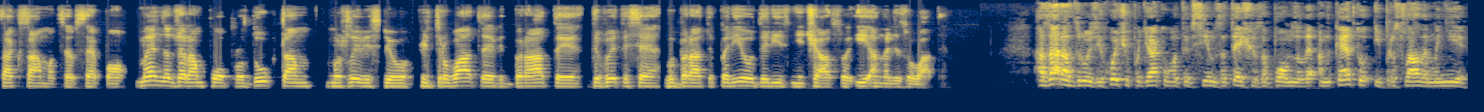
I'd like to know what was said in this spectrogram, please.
Так само це все по менеджерам, по продуктам, можливістю фільтрувати, відбирати, дивитися, вибирати періоди різні часу і аналізувати. А зараз, друзі, хочу подякувати всім за те, що заповнили анкету і прислали мені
